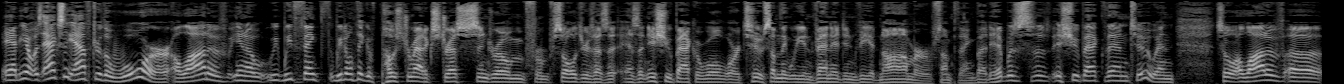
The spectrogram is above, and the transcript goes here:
And you know, it was actually after the war. A lot of you know, we, we think we don't think of post traumatic stress syndrome from soldiers as a, as an issue back in World War II, something we invented in Vietnam or something. But it was an issue back then too. And so a lot of uh,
